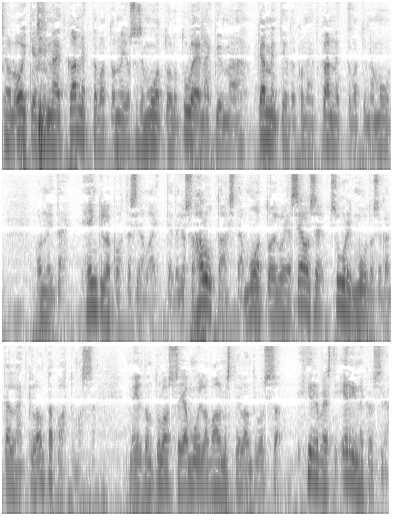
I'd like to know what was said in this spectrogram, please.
se on oikeasti näitä kannettavat on ne, jossa se muotoilu tulee näkymään. Kämmentietokoneet kannettavat ynnä muut on niitä henkilökohtaisia laitteita, jossa halutaan sitä muotoilua ja se on se suurin muutos, joka tällä hetkellä on tapahtumassa. Meiltä on tulossa ja muilla valmistajilla on tulossa hirveästi erinäköisiä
